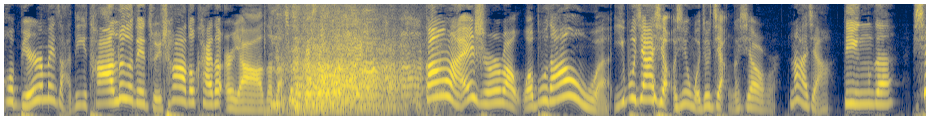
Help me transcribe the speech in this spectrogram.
话，别人没咋地，他乐的嘴叉都开到耳丫子了。刚来的时候吧，我不知道啊，一不加小心我就讲个笑话，那家钉子笑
